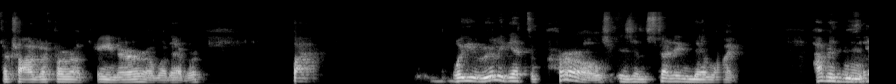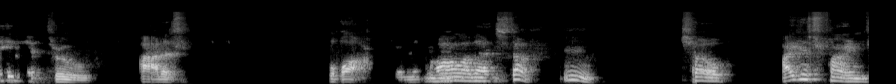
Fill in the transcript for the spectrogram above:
photographer, a painter, or whatever, but where you really get the pearls is in studying their life. How did Mhm. they get through artist block and Mhm. all of that stuff? Mm. So I just find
